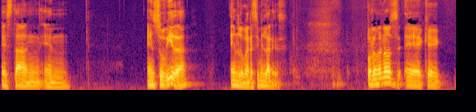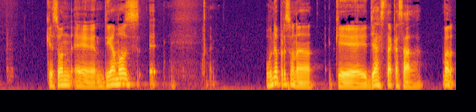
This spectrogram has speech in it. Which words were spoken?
están en, en su vida en lugares similares. Por lo menos eh, que, que son, eh, digamos, eh, una persona que ya está casada bueno,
